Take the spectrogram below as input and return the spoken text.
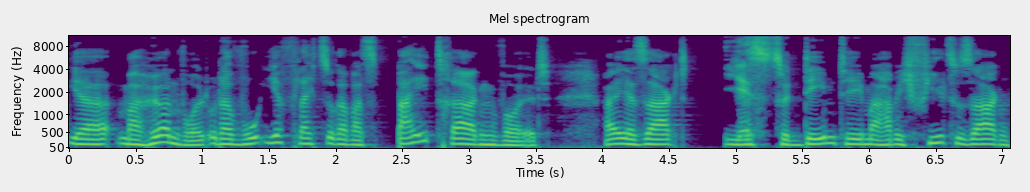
ihr mal hören wollt oder wo ihr vielleicht sogar was beitragen wollt, weil ihr sagt, yes, zu dem Thema habe ich viel zu sagen.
